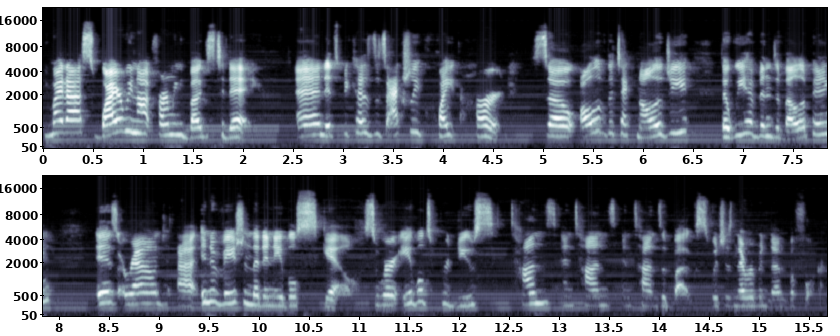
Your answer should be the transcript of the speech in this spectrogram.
You might ask, why are we not farming bugs today? And it's because it's actually quite hard. So all of the technology that we have been developing is around uh, innovation that enables scale. So we're able to produce tons and tons and tons of bugs, which has never been done before.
